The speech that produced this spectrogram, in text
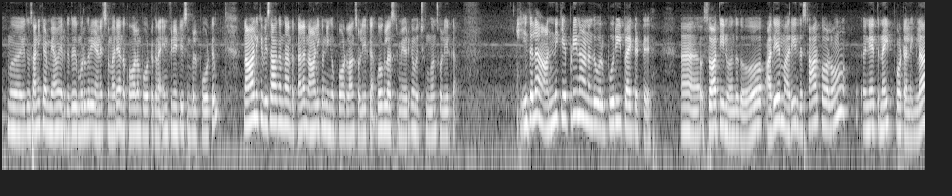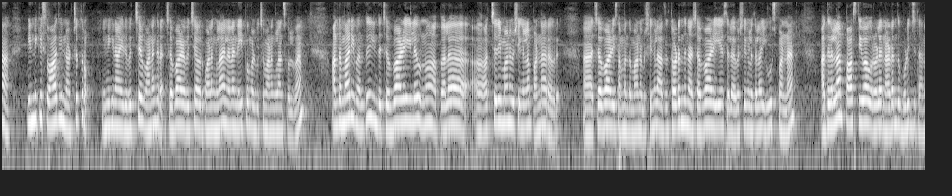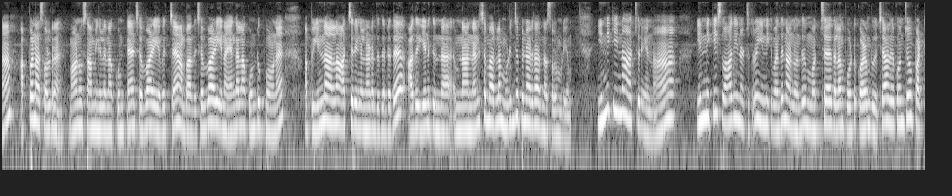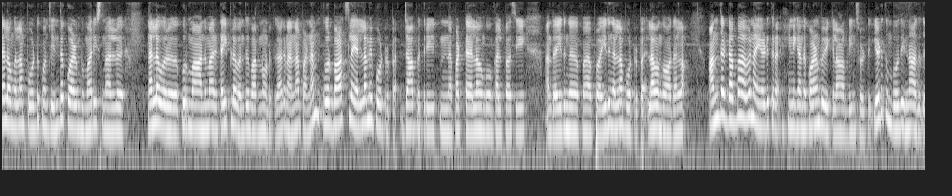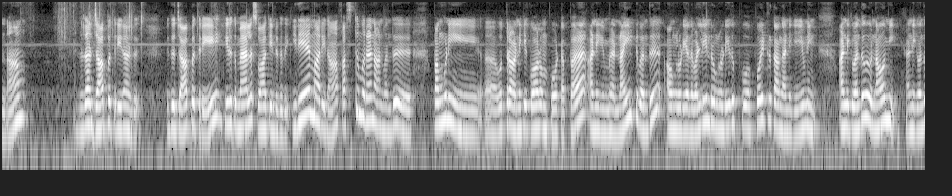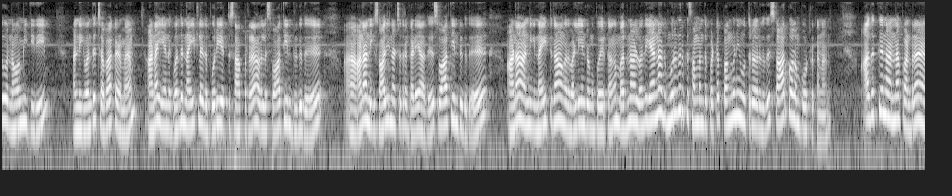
இது சனிக்கிழமையாகவும் இருக்குது. முருகரையும் நினைச்ச மாதிரி அந்த கோலம் போட்டுக்கிறேன். இன்ஃபினிட்டி சிம்பிள் போட்டு. நாளைக்கு விசாகந்தான்றதுனால நாளைக்கும் நீங்கள் போடலாம்னு சொல்லியிருக்கேன். கோகுலாஷ்டமி வரைக்கும் வச்சுக்கோங்கன்னு சொல்லியிருக்கேன். இதில் அன்னைக்கு எப்படி நான் அந்த ஒரு பொரி பேக்கெட்டு சுவாத்தின்னு வந்ததோ அதே மாதிரி இந்த ஸ்டார் கோலம் நேற்று நைட் போட்டேன் இல்லைங்களா? இன்றைக்கி சுவாதி நட்சத்திரம். இன்றைக்கி நான் இதை வச்சே வணங்குறேன். செவ்வாழை வச்சு அவருக்கு வணங்கலாம் இல்லைன்னா நெய்ப்பொங்கல் வச்சு வணங்கலாம்னு சொல்லுவேன் அந்த மாதிரி வந்து இந்த செவ்வாழையில் இன்னும் பல ஆச்சரியமான விஷயங்கள்லாம் பண்ணார் அவர். செவ்வாழை சம்மந்தமான விஷயங்கள். அதை தொடர்ந்து நான் செவ்வாழையே சில விஷயங்களுக்கெல்லாம் யூஸ் பண்ணேன். அதெல்லாம் பாசிட்டிவாக ஒருவேளை நடந்து முடிஞ்சுதானா? அப்போ நான் சொல்கிறேன் மானு சாமிகளை நான் கும்பிட்டேன் செவ்வாழையை வச்சேன். அப்போ அந்த செவ்வாழையை நான் எங்கெல்லாம் கொண்டு போனேன்? அப்போ என்னெல்லாம் ஆச்சரியங்கள் நடந்ததுன்றதை அது எனக்கு நான் நான் நினச்ச மாதிரிலாம் முடிஞ்ச பின்னாடி தான் அதை நான் சொல்ல முடியும். இன்றைக்கி என்ன ஆச்சரியம்னா இன்றைக்கி சுவாதி நட்சத்திரம் இன்றைக்கி வந்து நான் வந்து மொச்சை இதெல்லாம் போட்டு குழம்பு வச்சேன். அதில் கொஞ்சம் பட்டை லவங்கெல்லாம் போட்டு கொஞ்சம் இந்த குழம்பு மாதிரி ஸ்மெல்லு நல்ல ஒரு குருமா அந்த மாதிரி டைப்பில் வந்து வரணுன்றதுக்காக நான் என்ன பண்ணேன் ஒரு பாக்ஸில் எல்லாமே போட்டிருப்பேன். ஜாபத்திரி பட்டை லவங்கம் கல்பாசி அந்த இதுங்க ப- ப- இதுங்கெல்லாம் போட்டிருப்பேன். லவங்கம் அதெல்லாம். அந்த டப்பாவை நான் எடுக்கிறேன். இன்றைக்கி அந்த குழம்பு வைக்கலாம் அப்படின்னு சொல்லிட்டு. எடுக்கும்போது என்ன ஆகுதுன்னா இதுதான் ஜாபத்திரி தான் இது. இது ஜாபத்திரி இதுக்கு மேலே சுவாத்தின்னு இருக்குது இதே மாதிரி தான் ஃபஸ்ட்டு முறை நான் வந்து பங்குனி உத்திரம் அன்னைக்கு கோலம் போட்டப்ப அன்றைக்கி நைட்டு வந்து அவங்களுடைய அந்த வள்ளின்றவங்களுடைய இது போ போயிட்டுருக்காங்க அன்றைக்கி ஈவினிங் அன்றைக்கி வந்து நவமி அன்றைக்கி வந்து ஒரு நவமி திதி அன்றைக்கி வந்து செவ்வாய்க்கிழமை. ஆனால் எனக்கு வந்து நைட்டில் இந்த பொரி எடுத்து சாப்பிட்றேன். அதில் சுவாத்தின்னு இருக்குது. ஆனால் அன்றைக்கி சுவாதி நட்சத்திரம் கிடையாது. சுவாத்தின்னு இருக்குது. ஆனால் அன்றைக்கி நைட்டு தான் அவங்க அந்த வள்ளின்றவங்க போயிருக்காங்க. மறுநாள் வந்து ஏன்னா அது முருகருக்கு சம்மந்தப்பட்ட பங்குனி உத்திரம் இருக்குது. ஸ்டார் கோலம் போட்டிருக்கேன் நான். அதுக்கு நான் என்ன பண்ணுறேன்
